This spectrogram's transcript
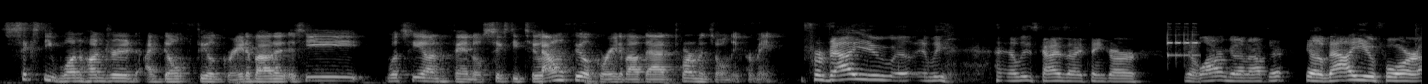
6100, I don't feel great about it. Is he? What's he on Fanduel? 62. I don't feel great about that. Tournaments only for me. For value, at least, at least guys I think are you know, alarm gun out there. You know, value for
